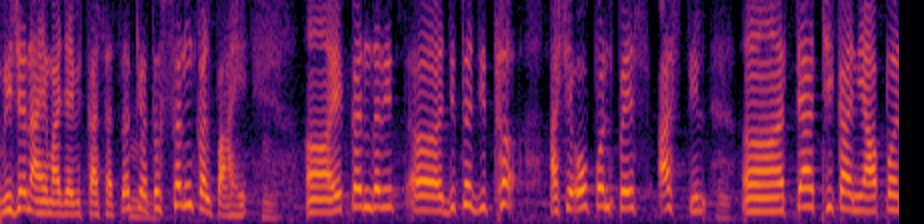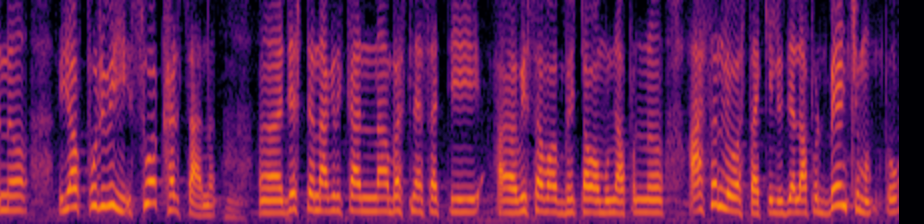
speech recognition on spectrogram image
विजन आहे माझ्या विकासाचं किंवा तो संकल्प आहे. एकंदरीत जिथं जिथं असे ओपन पेस असतील त्या ठिकाणी आपण यापूर्वीही स्वखर्चानं ज्येष्ठ नागरिकांना बसण्यासाठी विसावा भेटावा म्हणून आपण आसन व्यवस्था केली ज्याला आपण बेंच म्हणतो.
